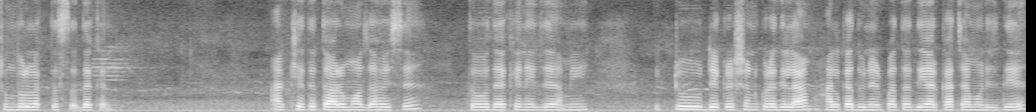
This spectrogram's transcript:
সুন্দর লাগতেছে, দেখেন। আর খেতে তো আরও মজা হয়েছে। তো দেখেন এই যে আমি একটু ডেকোরেশন করে দিলাম, হালকা দুনের পাতা দিয়ে আর কাঁচামরিচ দিয়ে।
